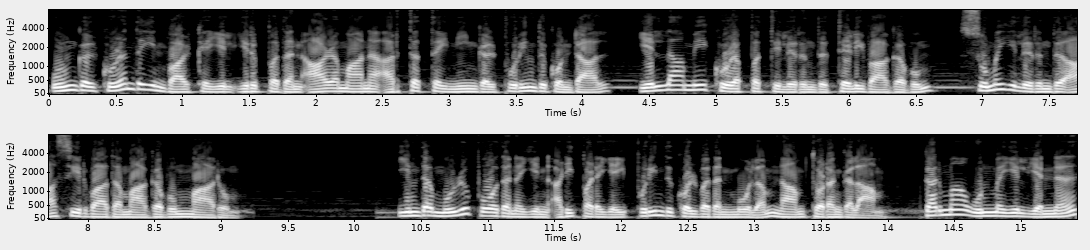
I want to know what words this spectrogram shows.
உங்கள் குழந்தையின் வாழ்க்கையில் இருப்பதன் ஆழமான அர்த்தத்தை நீங்கள் புரிந்து கொண்டால் எல்லாமே குழப்பத்திலிருந்து தெளிவாகவும் சுமையிலிருந்து ஆசீர்வாதமாகவும் மாறும். இந்த முழு போதனையின் அடிப்படையை புரிந்து கொள்வதன் மூலம் நாம் தொடங்கலாம். கர்மா உண்மையில் என்ன?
